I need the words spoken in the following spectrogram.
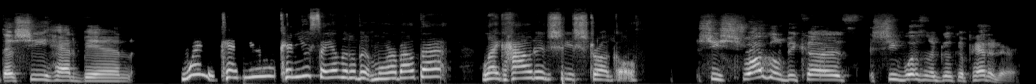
that she had been. Wait, can you can you say a little bit more about that? Like, how did she struggle? She struggled because she wasn't a good competitor.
